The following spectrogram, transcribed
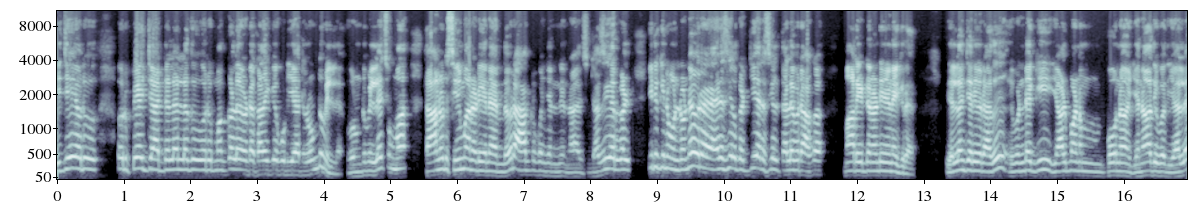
விஜய் ஒரு ஒரு பேச்சாற்றல் அல்லது ஒரு மக்களோட கதைக்கக்கூடிய ஆற்றல் ஒன்றும் இல்லை. ஒன்றும் இல்லை. சும்மா தான் ஒரு சினிமா நடிகனாக இருந்தவர். ஆக்க கொஞ்சம் ரசிகர்கள் இருக்கணும் உடனே ஒரு அரசியல் கட்சி அரசியல் தலைவராக மாறிட்டேன்னு நினைக்கிறார். இதெல்லாம் சரி வராது. இன்றைக்கு யாழ்ப்பாணம் போன ஜனாதிபதியால்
